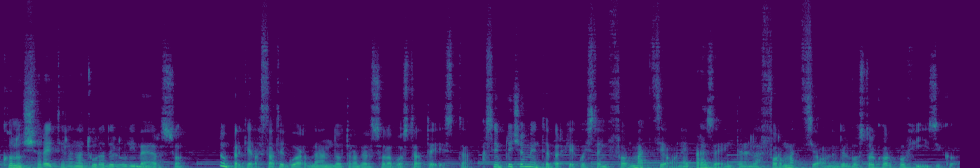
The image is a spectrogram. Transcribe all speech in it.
conoscerete la natura dell'universo, non perché la state guardando attraverso la vostra testa, ma semplicemente perché questa informazione è presente nella formazione del vostro corpo fisico.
